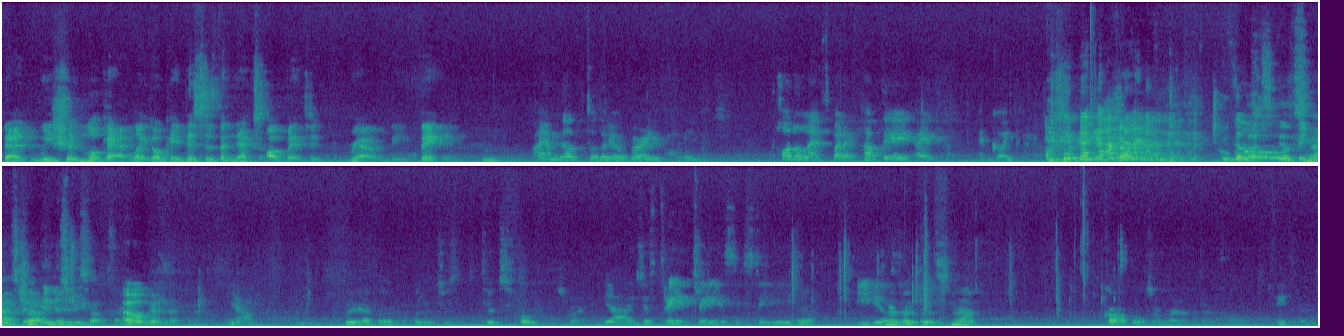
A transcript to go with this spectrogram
that we should look at? Like, okay, this is the next augmented reality thing. I am not totally aware if if HoloLens, but I have the I am going. Sorry. Google So- Glass is being used in Snapchat industry. did something. Oh, okay. Yeah, They have a, but it just takes photos, right? yeah, it's just three three sixty Yeah. videos. No, but the snap goggles or whatever they're called. Features?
